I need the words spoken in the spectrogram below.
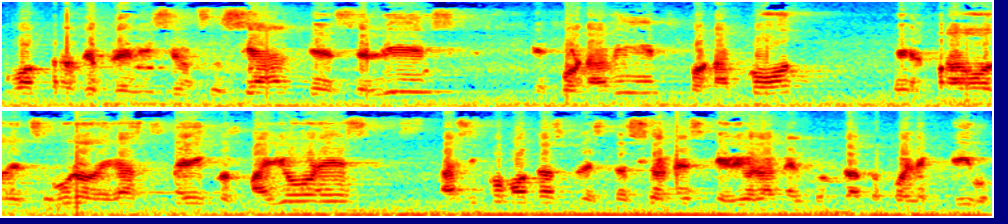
cuotas de previsión social, que es el IMSS, Conavit, Conacot, el pago del seguro de gastos médicos mayores, así como otras prestaciones que violan el contrato colectivo.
